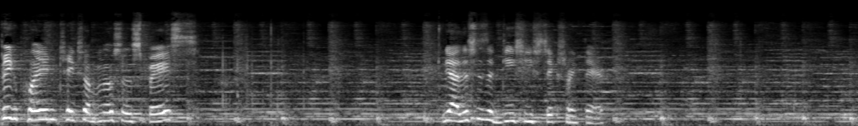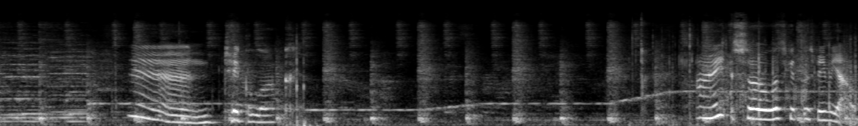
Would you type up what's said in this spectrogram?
Big plane takes up most of the space. Yeah, this is a DC-6 right there. Take a look. Alright, so let's get this baby out.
